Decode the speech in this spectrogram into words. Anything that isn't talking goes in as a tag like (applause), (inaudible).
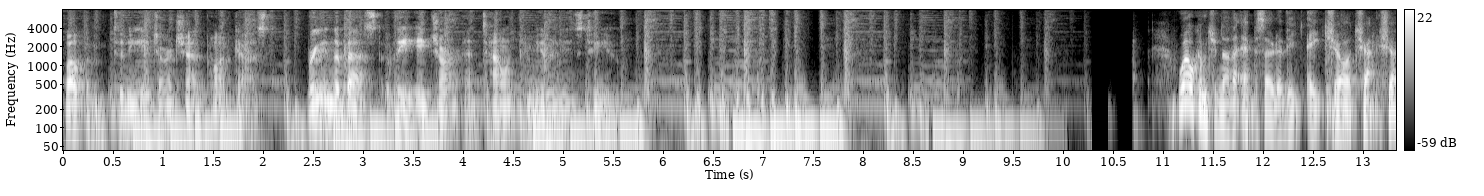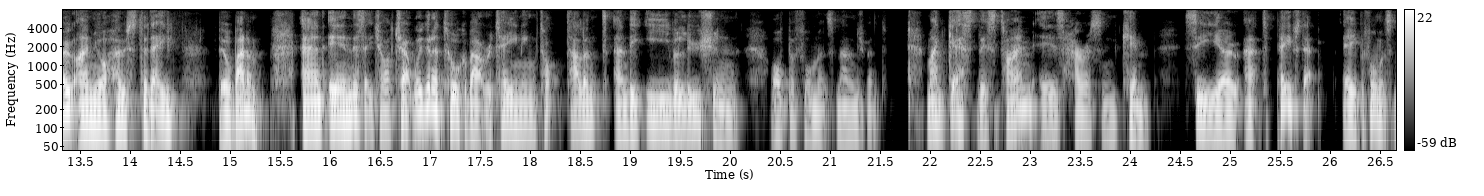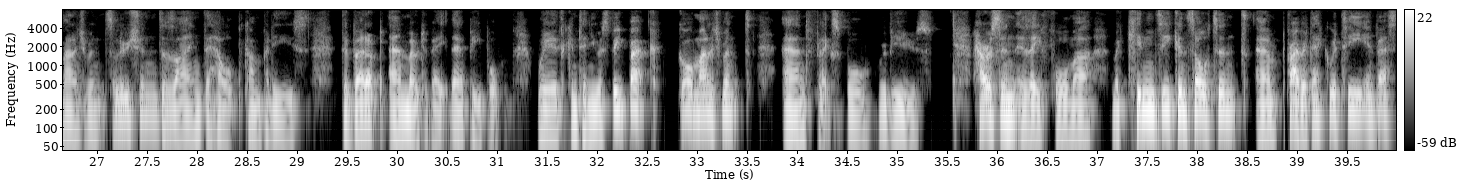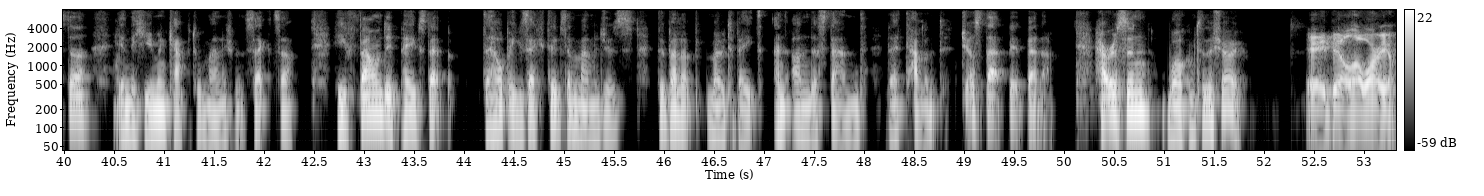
Welcome to the HR Chat Podcast, bringing the best of the HR and talent communities to you. Welcome to another episode of the HR Chat Show. I'm your host today, Bill Banham. And in this HR Chat, we're going to talk about retaining top talent and the evolution of performance management. My guest this time is Harrison Kim, CEO at PaveStep, a performance management solution designed to help companies develop and motivate their people with continuous feedback, goal management, and flexible reviews. Harrison is a former McKinsey consultant and private equity investor in the human capital management sector. He founded PaveStep to help executives and managers develop, motivate, and understand their talent just that bit better. Harrison, welcome to the show. Hey, Bill, how are you?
